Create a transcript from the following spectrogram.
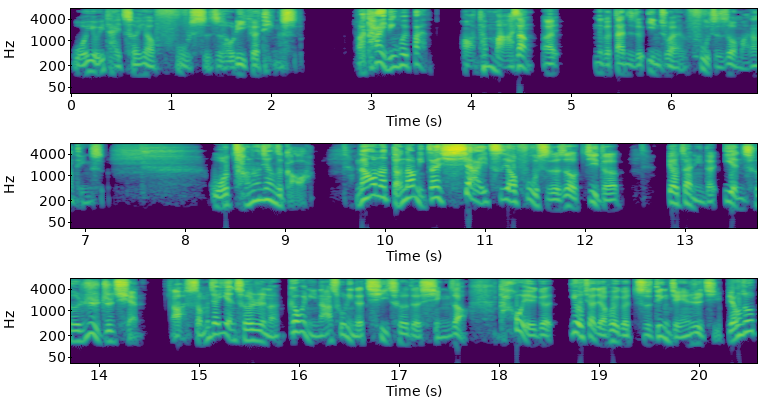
我有一台车要复驶之后立刻停驶啊，他一定会办啊，他马上哎那个单子就印出来，复驶之后马上停驶。我常常这样子搞啊，然后呢，等到你在下一次要复驶的时候，记得要在你的验车日之前。啊，什么叫验车日呢？各位，你拿出你的汽车的行照，它会有一个右下角会有个指定检验日期。比方说，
